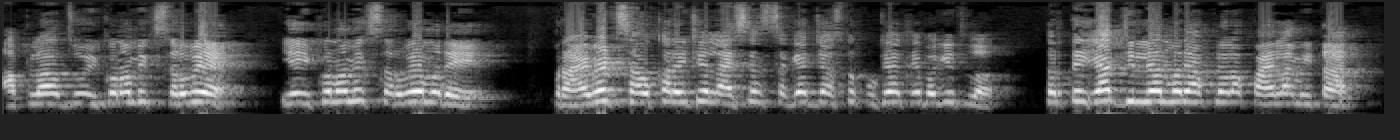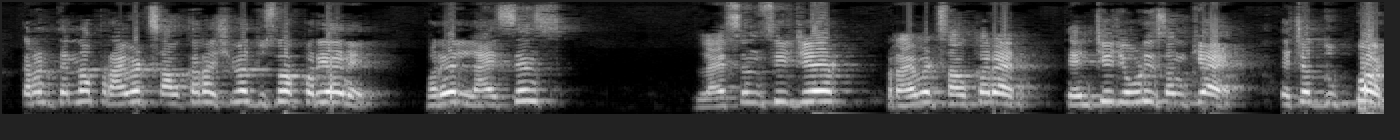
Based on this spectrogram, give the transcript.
आपला जो इकॉनॉमिक सर्वे आहे या इकॉनॉमिक सर्व्हेमध्ये प्रायव्हेट सावकाराचे लायसन्स सगळ्यात जास्त कुठे हे बघितलं तर ते याच जिल्ह्यांमध्ये आपल्याला पाहायला मिळतात. कारण त्यांना प्रायव्हेट सावकाराशिवाय दुसरा पर्याय नाही. बरे लायसन्स लायसन्सी जे प्रायव्हेट सावकार आहेत त्यांची जेवढी संख्या आहे त्याच्या दुप्पट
